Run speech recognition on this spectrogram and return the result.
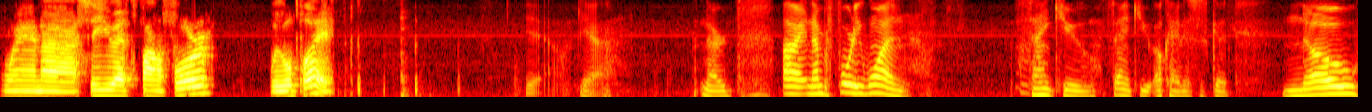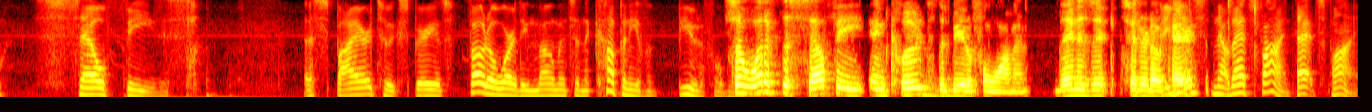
When I see you at the Final Four, we will play. Yeah, yeah. Nerd. All right, number 41. Thank you. Thank you. Okay, this is good. No selfies. Aspire to experience photo worthy moments in the company of a beautiful woman. So, what if the selfie includes the beautiful woman? Then is it considered Uh, okay? Yes, now that's fine. That's fine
